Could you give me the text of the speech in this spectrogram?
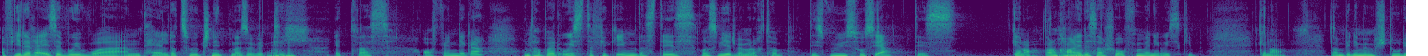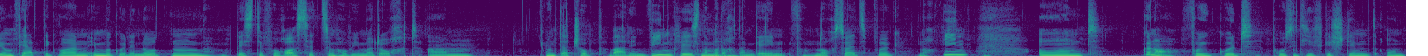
auf jede Reise, wo ich war, einen Teil dazu geschnitten, also wirklich etwas aufwendiger. Und habe halt alles dafür gegeben, dass das was wird, wenn man gedacht habe, das will ich so sehr, das, genau, dann kann ich das auch schaffen, wenn ich alles gebe. Genau. Dann bin ich mit dem Studium fertig geworden, immer gute Noten, beste Voraussetzung, habe ich immer gedacht. Ähm, und der Job war in Wien gewesen, haben wir gedacht, dann gehe ich von- nach Salzburg, nach Wien. Und genau, voll gut positiv gestimmt. Und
